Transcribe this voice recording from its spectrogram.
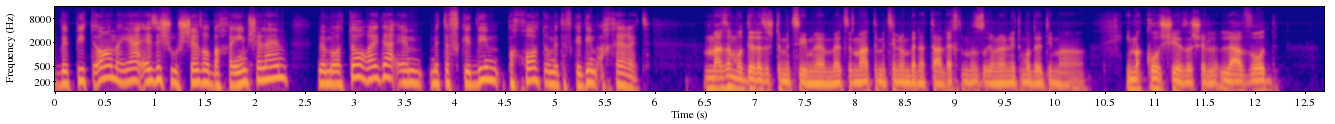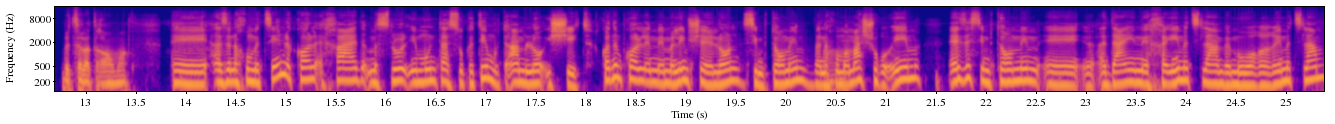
ופתאום היה איזשהו שבר בחיים שלהם, ומאותו רגע הם מתפקדים פחות או מתפקדים אחרת. מה זה המודל הזה שאתם מציעים להם בעצם? מה אתם מציעים להם בנט"ל? איך אתם עוזרים להם להתמודד עם, ה... עם הקושי הזה של לעבוד בצל הטראומה? אה, אז אנחנו מציעים לכל אחד מסלול אימון תעסוקתי מותאם לו אישית. קודם כל, הם ממלאים שאלון, סימפטומים, ואנחנו ממש רואים איזה סימפטומים אה, עדיין חיים אצלם ומעוררים אצלם,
